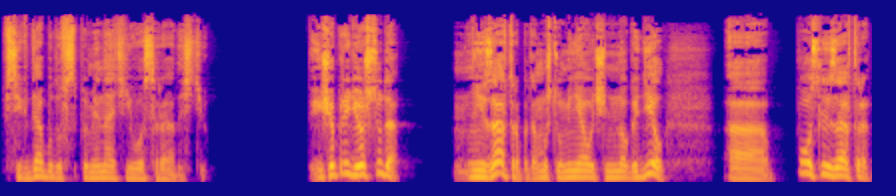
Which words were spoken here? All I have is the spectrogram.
всегда буду вспоминать его с радостью. Ты еще придешь сюда. Не завтра, потому что у меня очень много дел, а послезавтра.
